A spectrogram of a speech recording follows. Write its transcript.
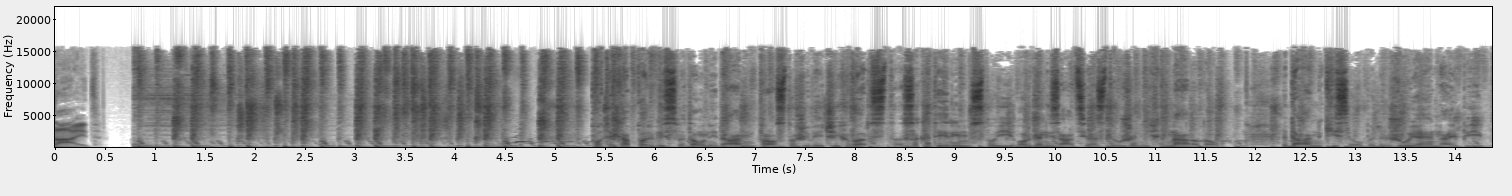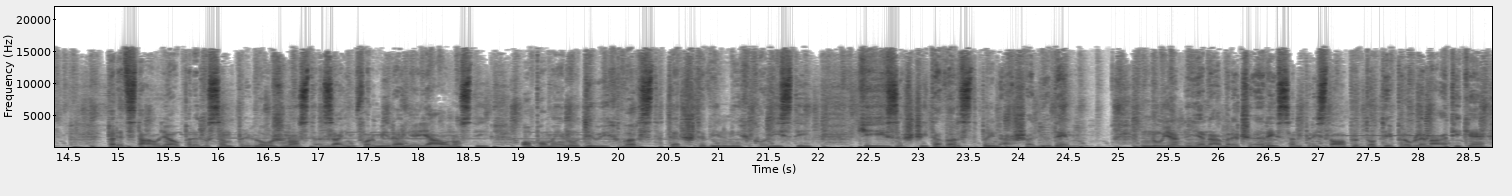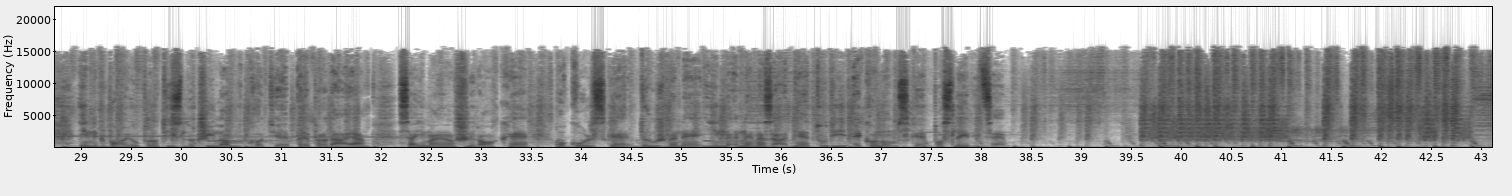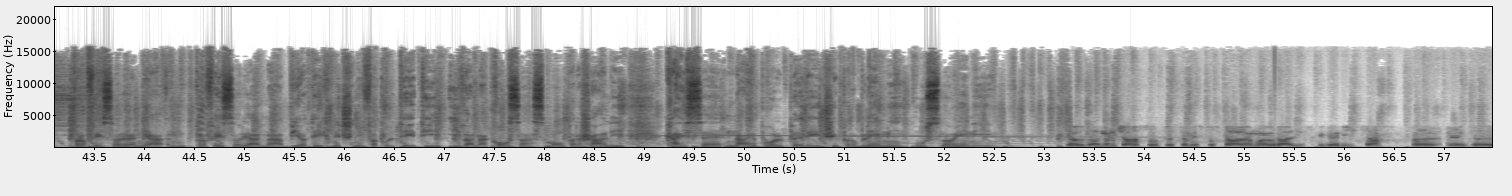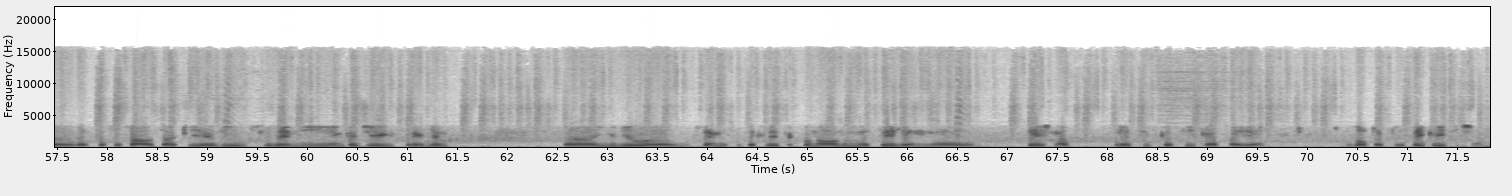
Offside. Poteka prvi svetovni dan prostoživečih vrst, za katerim stoji Organizacija Združenih narodov. Dan, ki se obeležuje, naj bi predstavljal predvsem priložnost za informiranje javnosti o pomenu divjih vrst ter številnih koristi, ki jih zaščita vrst prinaša ljudem. Nujen je namreč resen pristop do te problematike in k boju proti zločinom, kot je preprodaja, saj imajo široke okoljske, družbene in ne nazadnje tudi ekonomske posledice. Profesorja, profesorja na biotehnični fakulteti Ivana Kosa smo vprašali, kaj se najbolj pereči problemi v Sloveniji. Ja, v zadnjem času predvsem izpostavljamo Eurazijskega risa, eh, z vrsta sesavca, ki je bil v Sloveniji enkrat že izstreljen eh, in je bil v 70-ih letih ponovno naseljen. Eh, prejšnja populacijska slika pa je zopet precej kritična.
